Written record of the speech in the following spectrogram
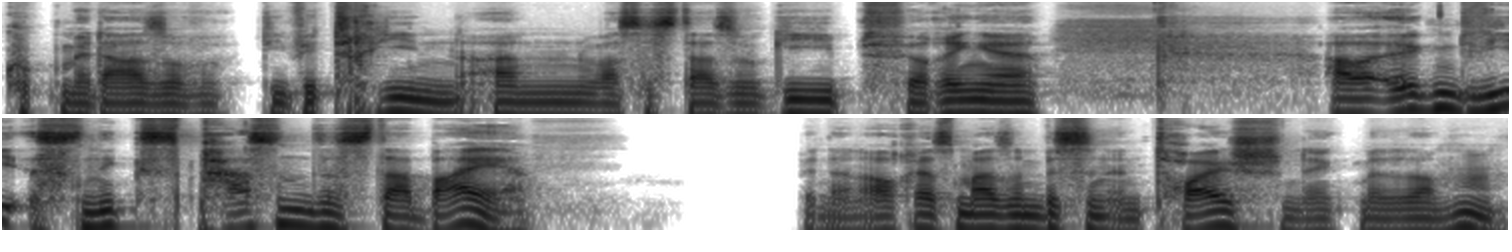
Guck mir da so die Vitrinen an, was es da so gibt für Ringe. Aber irgendwie ist nichts Passendes dabei. Bin dann auch erstmal so ein bisschen enttäuscht und denke mir so, hm,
